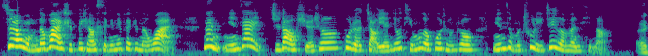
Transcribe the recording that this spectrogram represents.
虽然我们的 y 是非常 significant 的 y。那您在指导学生或者找研究题目的过程中，您怎么处理这个问题呢？呃，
